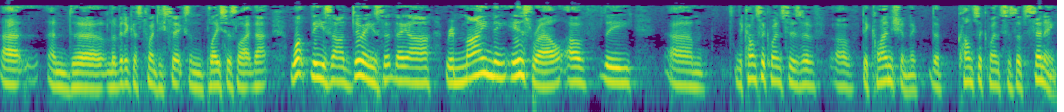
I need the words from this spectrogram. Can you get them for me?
uh, and uh, Leviticus 26 and places like that. What these are doing is that they are reminding Israel of the um, the consequences of, of declension, the, the consequences of sinning.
